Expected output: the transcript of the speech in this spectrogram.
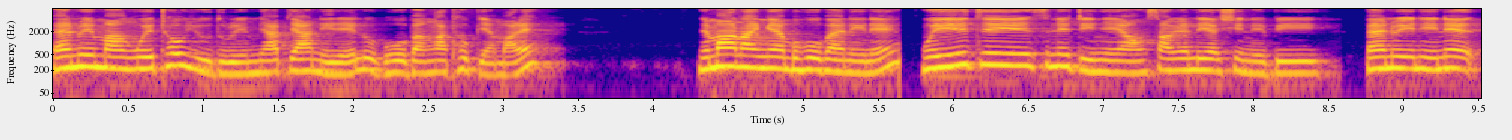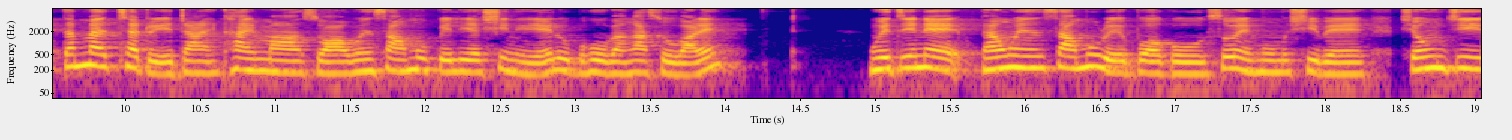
ဗန်တွေမှာငွေထုတ်ယူသူတွေများပြားနေတယ်လို့ဗဟိုဘဏ်ကထုတ်ပြန်ပါတယ်။မြန်မာနိုင်ငံဗဟိုဘဏ်အနေနဲ့ငွေရေးကြေးရေးစနစ်တည်ငြိမ်အောင်ဆောင်ရွက်လျက်ရှိနေပြီးဗန်တွေအနေနဲ့သတ်မှတ်ချက်တွေအတိုင်းခိုင်မာစွာဝန်ဆောင်မှုပေးလျက်ရှိနေတယ်လို့ဗဟိုဘဏ်ကဆိုပါတယ်။ငွေကြေးနဲ့ဗန်ဝင်ဆောင်မှုတွေအပေါ်ကိုစိုးရိမ်မှုမရှိဘဲယုံကြည်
